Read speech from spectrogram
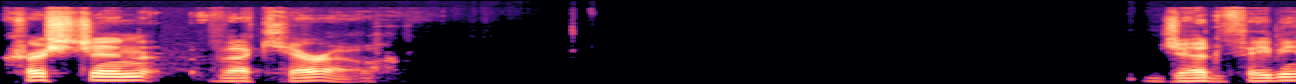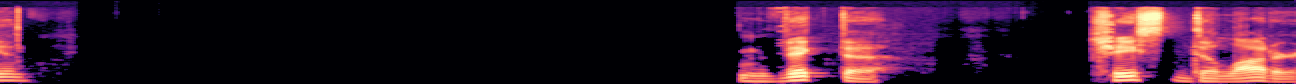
Christian Vaquero. Judd Fabian. Victa. Chase DeLauter.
